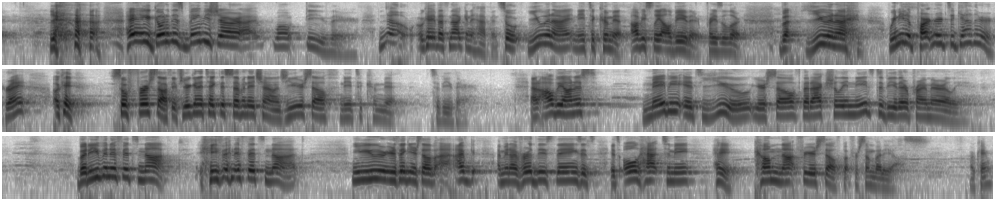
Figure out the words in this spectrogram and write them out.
Yeah. hey, go to this baby shower. I won't be there. No. Okay, that's not going to happen. So you and I need to commit. Obviously, I'll be there. Praise the Lord. But you and I, we need to partner together, right? Okay, so, first off, if you're going to take this seven day challenge, you yourself need to commit to be there. And I'll be honest, maybe it's you yourself that actually needs to be there primarily. But even if it's not, even if it's not, you, you're thinking to yourself, I, have I mean, I've heard these things, it's, it's old hat to me. Hey, come not for yourself, but for somebody else. Okay?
